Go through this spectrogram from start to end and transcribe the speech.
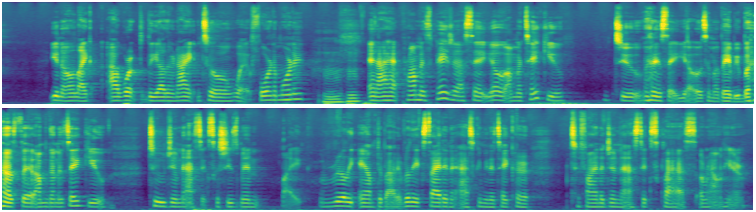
You know, like I worked the other night until what four in the morning, Mm-hmm. and I had promised Paige. I said, "Yo, I'm gonna take you to." I didn't say "yo" to my baby, but I said I'm gonna take you to gymnastics because she's been like really amped about it, really excited, and asking me to take her to find a gymnastics class around here.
